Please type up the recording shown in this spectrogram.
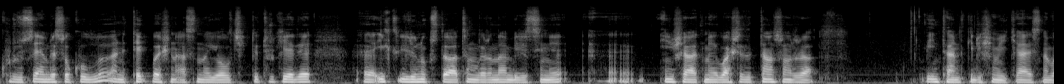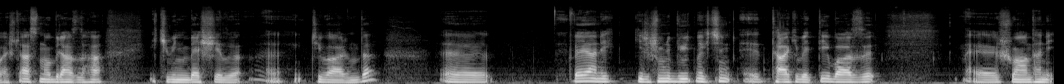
kurucusu Emre Sokullu hani tek başına aslında yol çıktı. Türkiye'de ilk Linux dağıtımlarından birisini e, inşa etmeye başladıktan sonra bir internet girişimi hikayesine başlıyor. Aslında o biraz daha 2005 yılı e, civarında. E, ve yani girişimini büyütmek için e, takip ettiği bazı şu anda hani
